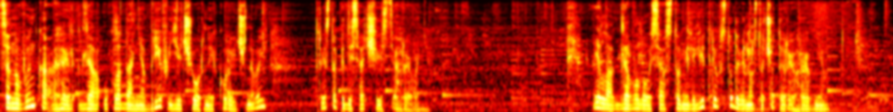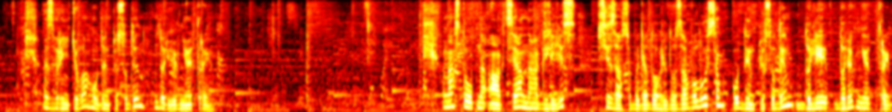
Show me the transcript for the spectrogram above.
Це новинка гель для укладання брів є чорний коричневий 356 гривень. І лак для волосся 100 мл 194 гривні. Зверніть увагу, 1 плюс 1 дорівнює 3. Наступна акція на Гліс. Всі засоби для догляду за волоссям 1 плюс 1 долі- дорівнює 3.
